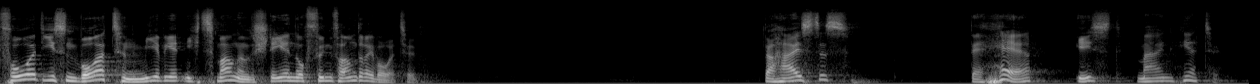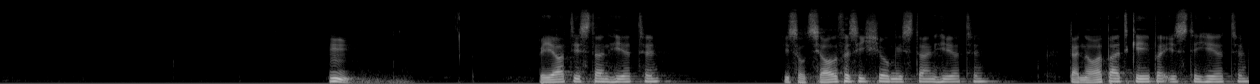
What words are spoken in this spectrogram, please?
Vor diesen Worten, mir wird nichts mangeln, stehen noch fünf andere Worte. Da heißt es, der Herr ist mein Hirte. Hm. Beat ist dein Hirte, die Sozialversicherung ist dein Hirte, dein Arbeitgeber ist der Hirte,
